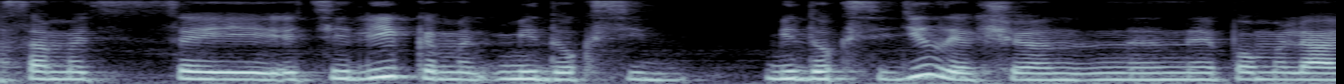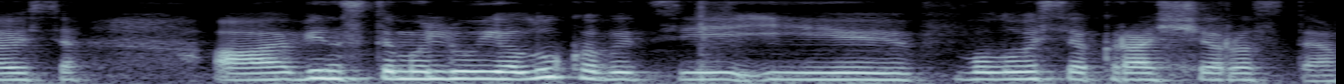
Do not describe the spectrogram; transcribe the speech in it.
саме ці, ці ліки, мідоксід... мідоксиділ, якщо я не помиляюся, а він стимулює луковиці і волосся краще росте.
